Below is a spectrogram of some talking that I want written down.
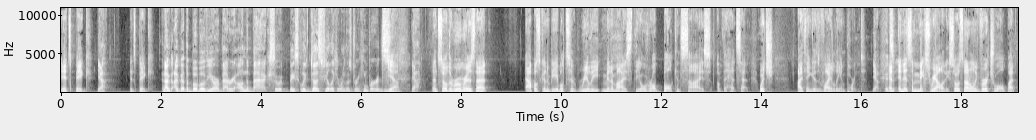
It's big. Yeah. It's big. And I've, I've got the Bobo VR battery on the back, so it basically does feel like you're one of those drinking birds. Yeah. Yeah. And so the rumor is that Apple's going to be able to really minimize the overall bulk and size of the headset, which I think is vitally important. Yeah, and, and it's a mixed reality. So it's not only virtual, but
